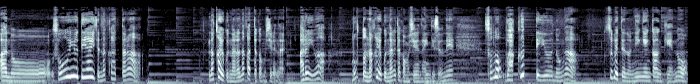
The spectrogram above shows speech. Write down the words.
あのー、そういう出会いじゃなかったら仲良くならなかったかもしれないあるいはもっと仲良くなれたかもしれないんですよね。その枠っていうのが全ての人間関係の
